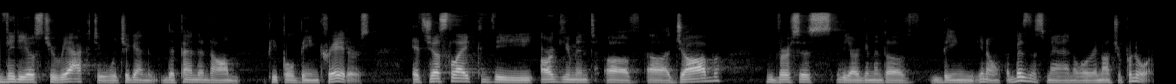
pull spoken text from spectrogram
videos to react to, which again, dependent on people being creators. It's just like the argument of a job versus the argument of being, you know, a businessman or an entrepreneur.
